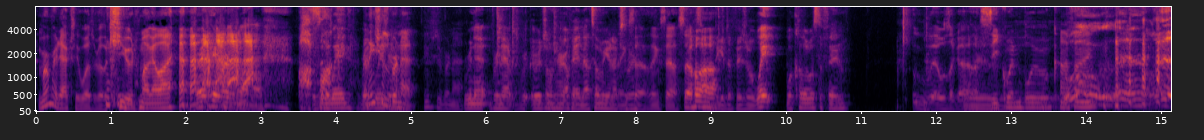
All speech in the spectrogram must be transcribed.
The mermaid actually was really cute. I'm not gonna lie. Red hair. Oh, Was it a wig? I think she was brunette. I think she was brunette. Brunette, brunette, original hair. Okay, now tell me your I next think story. so. I think so. So, So I uh, to get the visual. Wait, what color was the fin? ooh, it was like a, a sequin blue kind of thing.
